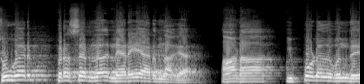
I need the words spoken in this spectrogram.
சுகர் பிரஷர் தான் நிறையா இருந்தாங்க. ஆனால் இப்பொழுது வந்து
